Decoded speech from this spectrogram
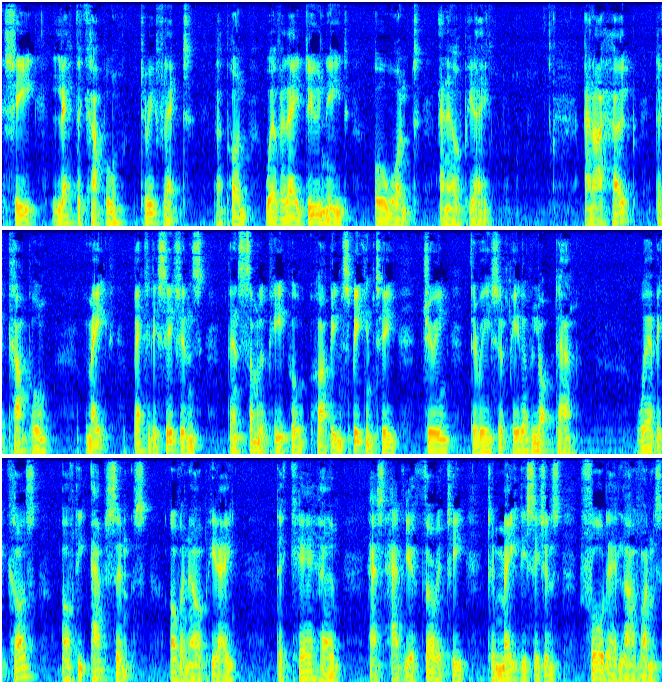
she left the couple to reflect upon whether they do need or want an LPA. And I hope the couple make better decisions than some of the people who I've been speaking to during the recent period of lockdown, where because of the absence of an LPA, the care home has had the authority to make decisions for their loved ones,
